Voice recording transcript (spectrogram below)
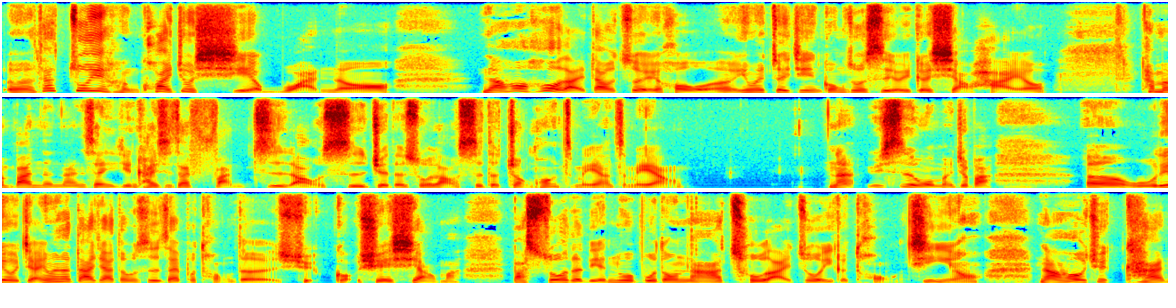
呃，他作业很快就写完了哦，然后后来到最后呃，因为最近工作室有一个小孩哦，他们班的男生已经开始在反制老师，觉得说老师的状况怎么样怎么样，那于是我们就把。呃，五六家，因为那大家都是在不同的学学校嘛，把所有的联络部都拿出来做一个统计哦，然后去看，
